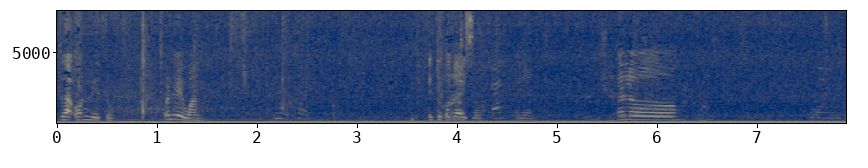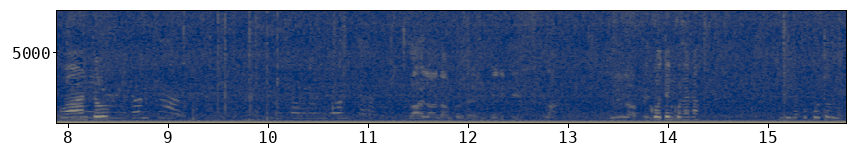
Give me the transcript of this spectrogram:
La, only two. Only one. Ito pa guys, oh. Ayan. Talong. One, two. Lie, lie down, put it in. Really keep flat. Do that thing. Ikutin ko na lang. Hindi na puputol eh.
